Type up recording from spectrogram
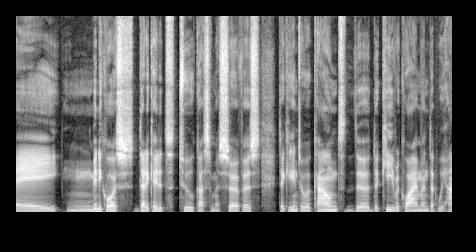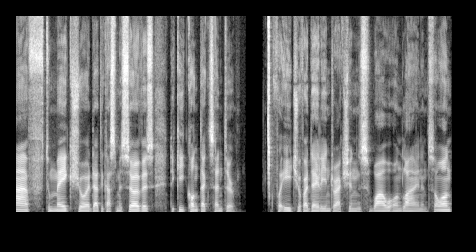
a mini course dedicated to customer service, taking into account the, the key requirement that we have to make sure that the customer service, the key contact center, for each of our daily interactions while online and so on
